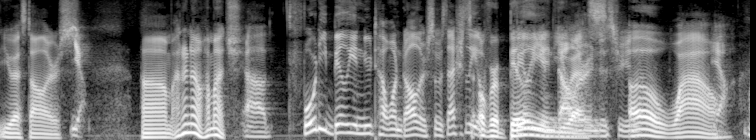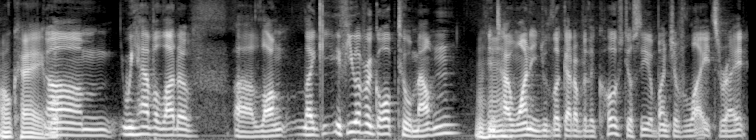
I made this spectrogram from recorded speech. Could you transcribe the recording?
U.S. dollars. Yeah, Um, I don't know how much. uh, 40 billion new Taiwan dollars. So it's actually Over a billion, dollar U.S. industry. Oh wow. Yeah. Okay. Well, um, we have a lot of uh, long, like if you ever go up to a mountain Mm-hmm. in Taiwan and you look out over the coast, you'll see a bunch of lights, right?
